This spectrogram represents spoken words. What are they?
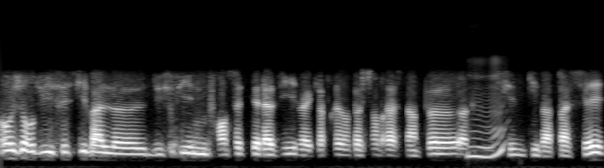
aujourd'hui, festival euh, du film français de Tel Aviv avec la présentation de Reste un peu, mhm. un film qui va passer.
